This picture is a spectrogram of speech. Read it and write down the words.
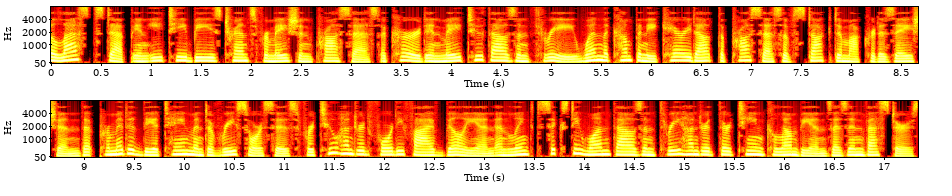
The last step in ETB's transformation process occurred in May 2003 when the company carried out the process of stock democratization that permitted the attainment of resources for 245 billion and linked 61,313 Colombians as investors.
